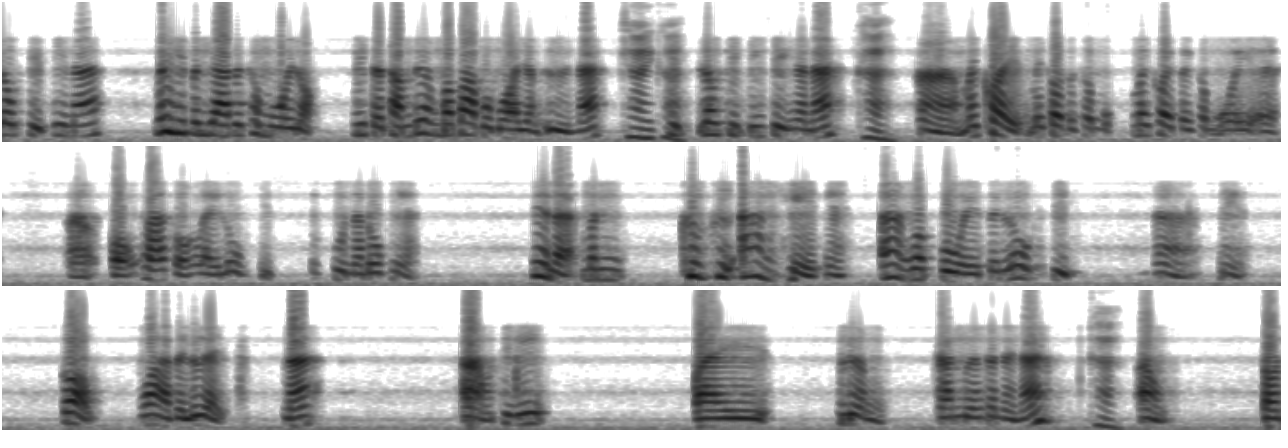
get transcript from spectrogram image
โรคจิตนี่นะไม่มีปัญญาไปขโมยหรอก มีแต่ทำเรื่องบ้าๆบอๆอย่างอื่นนะใช่ค่ะจิตโรคจิตจริง ๆอะนะค่ะ อ่า ไม่ค่อย ไม่ค่อยไปขโมยไม่ค่อยไปขโมยเอ่ออ่าของพระของอะไรโรคจิต ไอ้คุณนรกเนี่ยนี่แหละ มันคือคืออ้างเหตุไงอ้างว่าป่วยเป็นโรคจิต อ่า เนี่ย ก็ว่าไปเรื่อย นะอ้าวทีนี้ไปเรื่องการเมืองกันหน่อยนะค่ะอ้าวตอน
